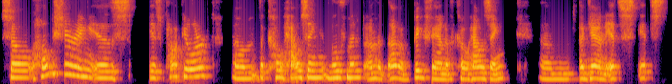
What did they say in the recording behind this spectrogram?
So home sharing is is popular. Um, the co-housing movement I'm a, I'm a big fan of co-housing um, again it's it's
